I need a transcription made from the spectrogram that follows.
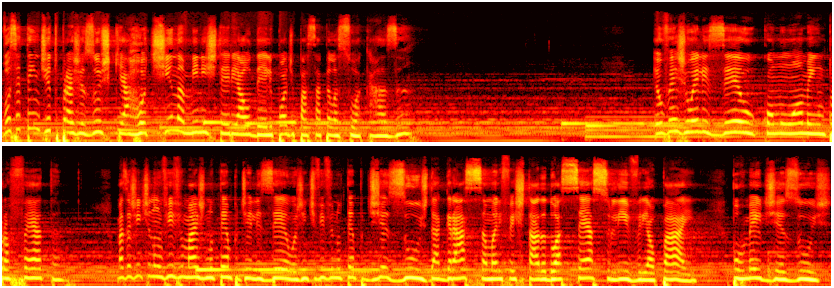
Você tem dito para Jesus que a rotina ministerial dele pode passar pela sua casa? Eu vejo Eliseu como um homem, um profeta, mas a gente não vive mais no tempo de Eliseu, a gente vive no tempo de Jesus, da graça manifestada, do acesso livre ao Pai, por meio de Jesus.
